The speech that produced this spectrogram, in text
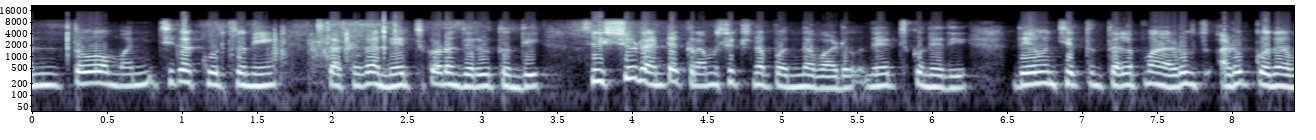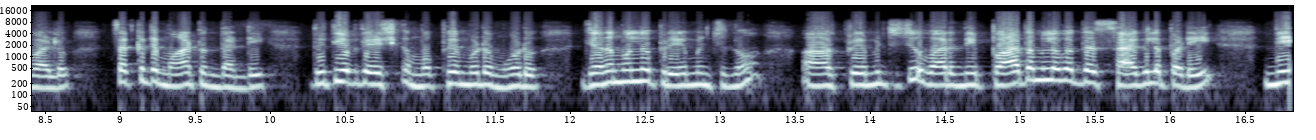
ఎంతో మంచిగా కూర్చుని చక్కగా నేర్చుకోవడం జరుగుతుంది. శిష్యుడు అంటే క్రమశిక్షణ పొందినవాడు నేర్చుకునేది. దేవుని చిత్తం తెలపమని అడుగు అడుక్కునేవాళ్ళు. చక్కటి మాట ఉందండి. ద్వితీయోపదేశకం ముప్పై మూడు మూడు. జనములను ప్రేమించును ప్రేమించుచు వారిని పాదముల వద్ద సాగిలపడి నీ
